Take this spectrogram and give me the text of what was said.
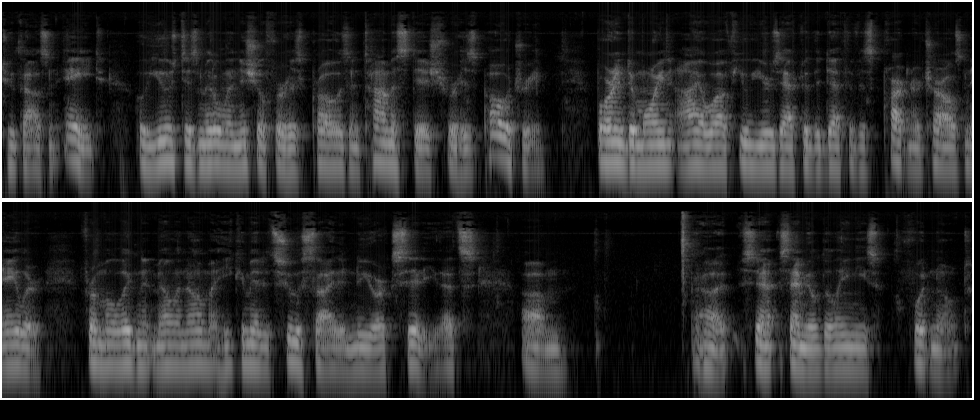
2008, who used his middle initial for his prose and Thomas Disch for his poetry. Born in Des Moines, Iowa, a few years after the death of his partner, Charles Naylor, from malignant melanoma, he committed suicide in New York City. That's um, uh, Samuel Delany's footnote.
